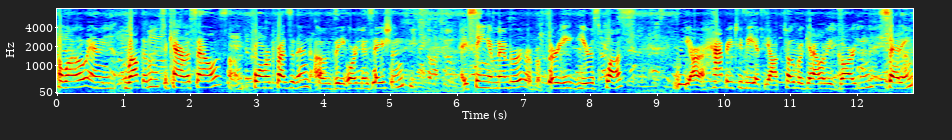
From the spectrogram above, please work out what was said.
Hello and welcome to Carousels. I'm um, former president of the organization, a senior member of 30 years plus. We are happy to be at the October Gallery Garden setting,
